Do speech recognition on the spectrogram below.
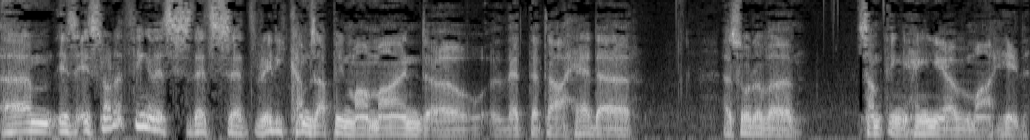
Um, it's, it's not a thing that's that's that really comes up in my mind uh, that that I had a a sort of a something hanging over my head.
